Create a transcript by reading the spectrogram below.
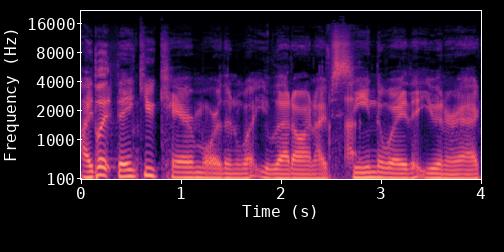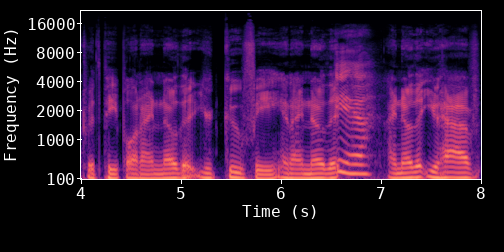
I but think you care more than what you let on. I've seen the way that you interact with people, and I know that you're goofy, and I know that yeah, I know that you have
